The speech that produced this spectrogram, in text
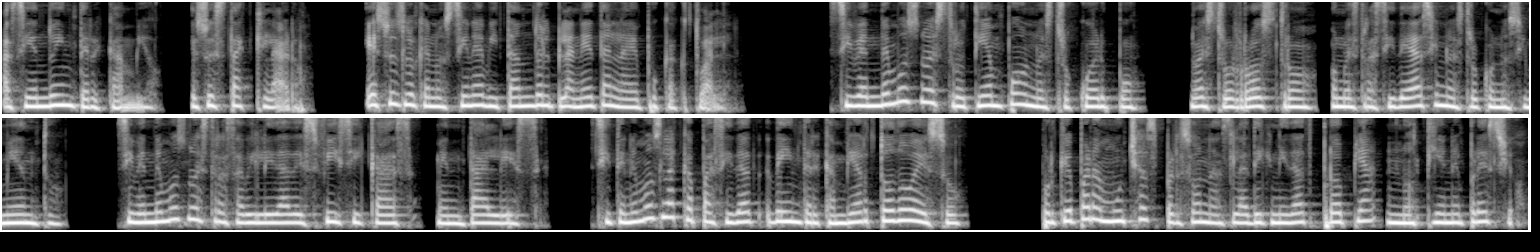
haciendo intercambio, eso está claro. Eso es lo que nos tiene habitando el planeta en la época actual. Si vendemos nuestro tiempo o nuestro cuerpo, nuestro rostro o nuestras ideas y nuestro conocimiento, si vendemos nuestras habilidades físicas, mentales, si tenemos la capacidad de intercambiar todo eso, ¿por qué para muchas personas la dignidad propia no tiene precio?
